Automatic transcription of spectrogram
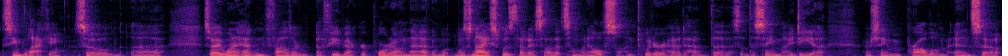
seemed lacking. So uh, so I went ahead and filed a, a, feedback report on that. And what was nice was that I saw that someone else on Twitter had had the the same idea or same problem, and so.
